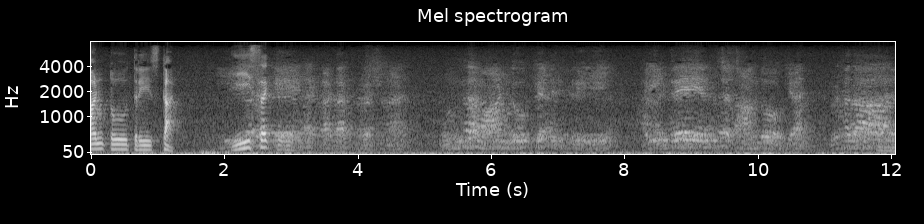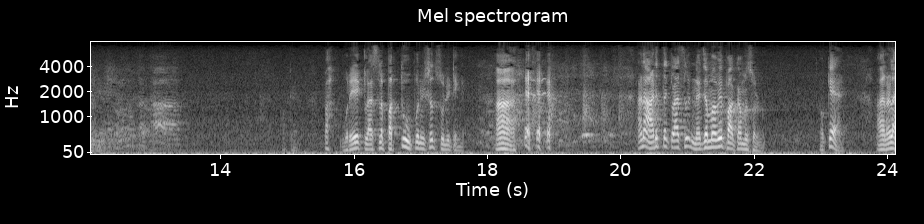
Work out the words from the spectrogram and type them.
ஒன் டூ த்ரீ ஸ்டார்ட் ஈச ஒரே கிளாஸ்ல பத்து உபநிஷத் சொல்லிட்டீங்க. ஆனா அடுத்த கிளாஸ்ல நிஜமாவே பார்க்காம சொல்லணும். ஓகே அதனால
